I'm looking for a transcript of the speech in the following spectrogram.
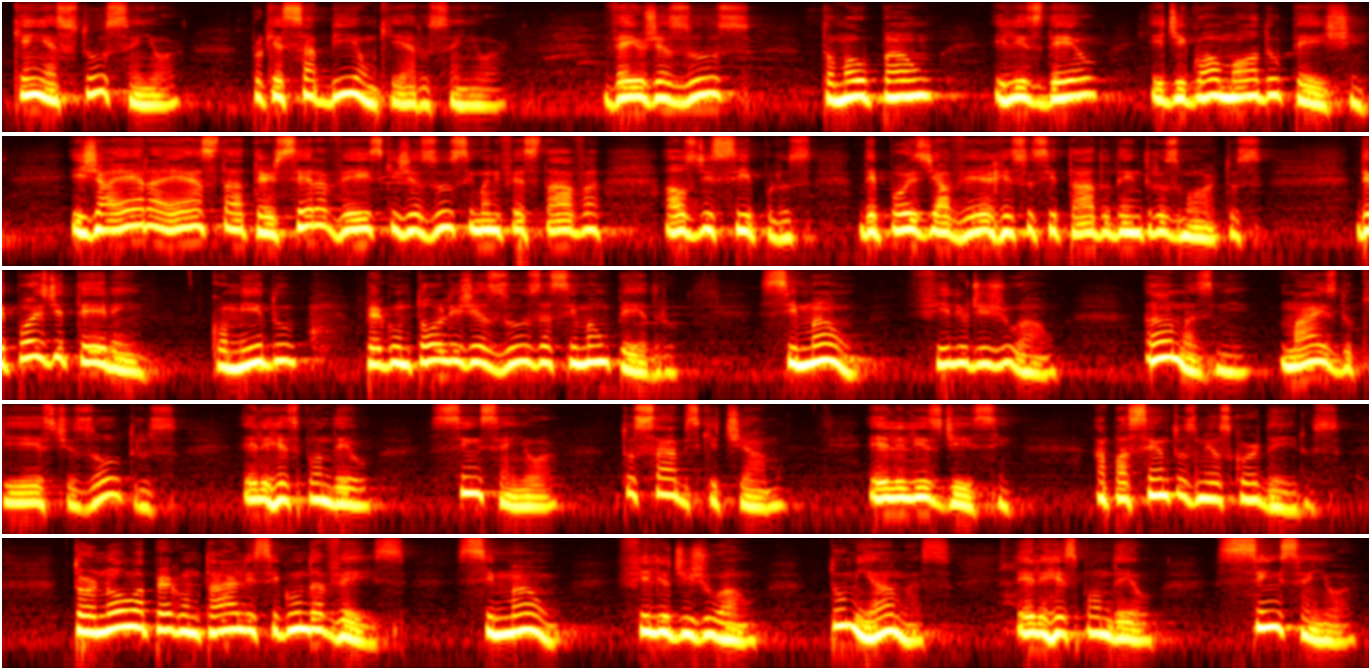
Quem és tu, Senhor? Porque sabiam que era o Senhor. Veio Jesus, tomou o pão e lhes deu, e de igual modo o peixe. E já era esta a terceira vez que Jesus se manifestava aos discípulos, depois de haver ressuscitado dentre os mortos. Depois de terem comido, perguntou-lhe Jesus a Simão Pedro: Simão, filho de João, amas-me mais do que estes outros? Ele respondeu: Sim, Senhor, tu sabes que te amo. Ele lhes disse: Apacenta os meus cordeiros. Tornou a perguntar-lhe segunda vez: Simão, filho de João, tu me amas? Ele respondeu: Sim, Senhor,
